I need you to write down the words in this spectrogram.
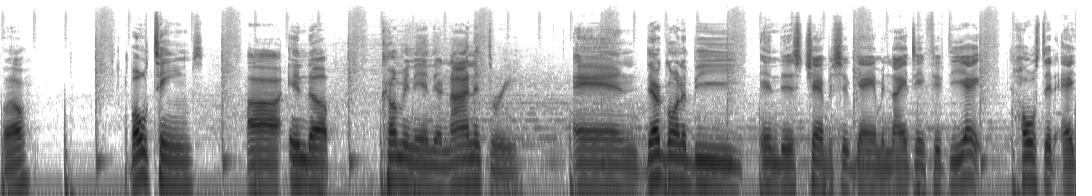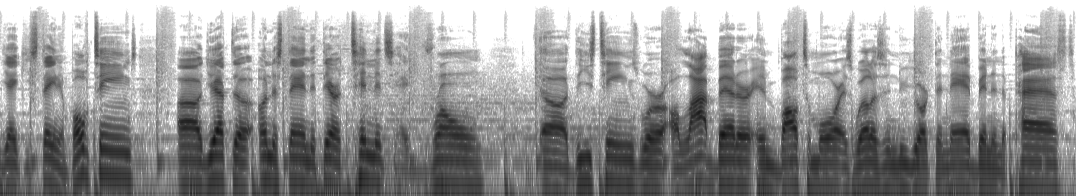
well, both teams uh, end up coming in. They're nine and three, and they're going to be in this championship game in 1958, hosted at Yankee Stadium. Both teams, uh, you have to understand that their attendance had grown uh, these teams were a lot better in Baltimore as well as in New York than they had been in the past.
